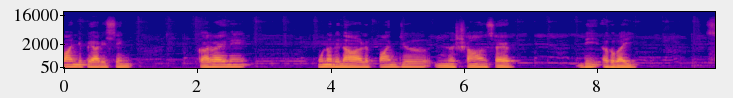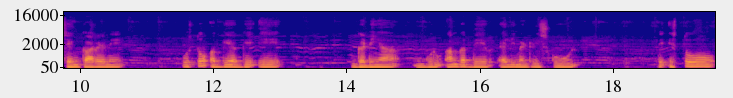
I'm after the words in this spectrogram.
ਪੰਜ ਪਿਆਰੇ ਸਿੰਘ ਕਰ ਰਹੇ ਨੇ। ਉਹਨਾਂ ਦੇ ਨਾਲ ਪੰਜ ਨਿਸ਼ਾਨ ਸਾਹਿਬ ਦੀ ਅਗਵਾਈ। ਸਿੰਘ ਕਰ ਰਹੇ ਨੇ। ਉਸ ਤੋਂ ਅੱਗੇ ਅੱਗੇ ਇਹ ਗੱਡੀਆਂ ਗੁਰੂ ਅੰਗਦ ਦੇਵ ਐਲੀਮੈਂਟਰੀ ਸਕੂਲ ਤੇ ਇਸ ਤੋਂ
